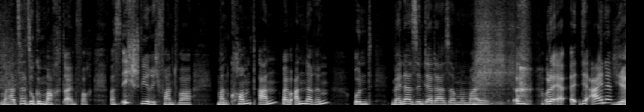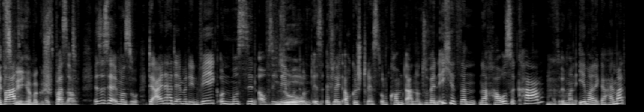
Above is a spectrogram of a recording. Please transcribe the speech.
man hat es halt so gemacht einfach. Was ich schwierig fand, war, man kommt an beim anderen und Männer sind ja da, sagen wir mal, oder er, äh, der eine. Jetzt wartet, bin ich aber Jetzt pass gespannt. auf. Es ist ja immer so. Der eine hat ja immer den Weg und muss den auf sich nehmen So. und, und ist vielleicht auch gestresst und kommt an. Und so, wenn ich jetzt dann nach Hause kam, Mhm. also in meine ehemalige Heimat,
